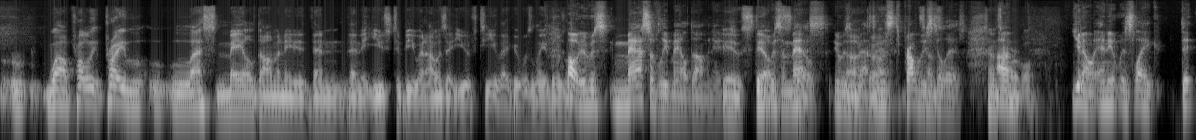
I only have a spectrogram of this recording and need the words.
well, probably probably less male dominated than than it used to be when I was at U of T. Like it was only there was oh it was massively male dominated it was still it was a still. mess it was a Oh, mess God. and it probably Sounds- still is sounds um, horrible. you know and it was like th-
